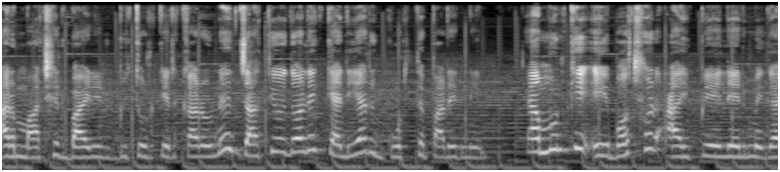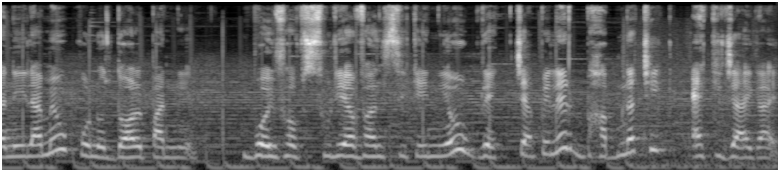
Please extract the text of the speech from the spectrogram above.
আর মাঠের বাইরের বিতর্কের কারণে জাতীয় দলে ক্যারিয়ার গড়তে পারেননি। এমনকি এই বছর আইপিএল এর মেগা নিলামেও কোনো দল পাননি। বৈভব সূর্যবংশীকে নিয়েও গ্রেক চ্যাপেলের ভাবনা ঠিক একই জায়গায়।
